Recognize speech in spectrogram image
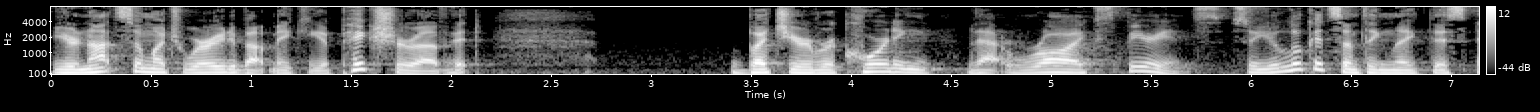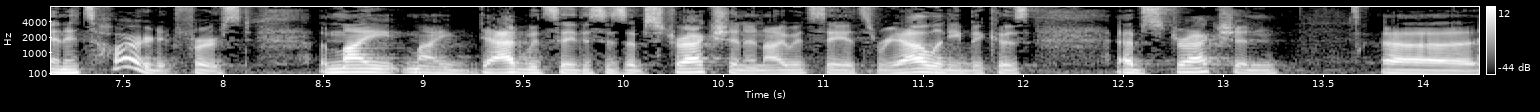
you're not so much worried about making a picture of it but you're recording that raw experience. So you look at something like this, and it's hard at first. My, my dad would say this is abstraction, and I would say it's reality because abstraction, uh,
